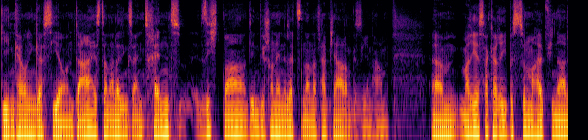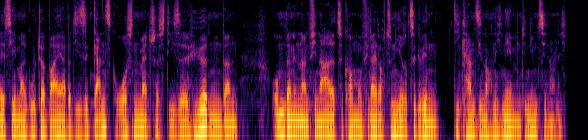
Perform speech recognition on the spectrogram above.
gegen Caroline Garcia. Und da ist dann allerdings ein Trend sichtbar, den wir schon in den letzten anderthalb Jahren gesehen haben. Ähm, Maria Sakkari bis zu einem Halbfinale ist hier mal gut dabei, aber diese ganz großen Matches, diese Hürden dann, um dann in ein Finale zu kommen und vielleicht auch Turniere zu gewinnen, die kann sie noch nicht nehmen und die nimmt sie noch nicht.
